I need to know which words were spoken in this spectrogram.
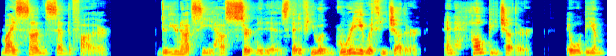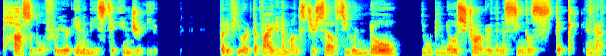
My sons, said the father, do you not see how certain it is that if you agree with each other and help each other, it will be impossible for your enemies to injure you. But if you are divided amongst yourselves, you are no you will be no stronger than a single stick in that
